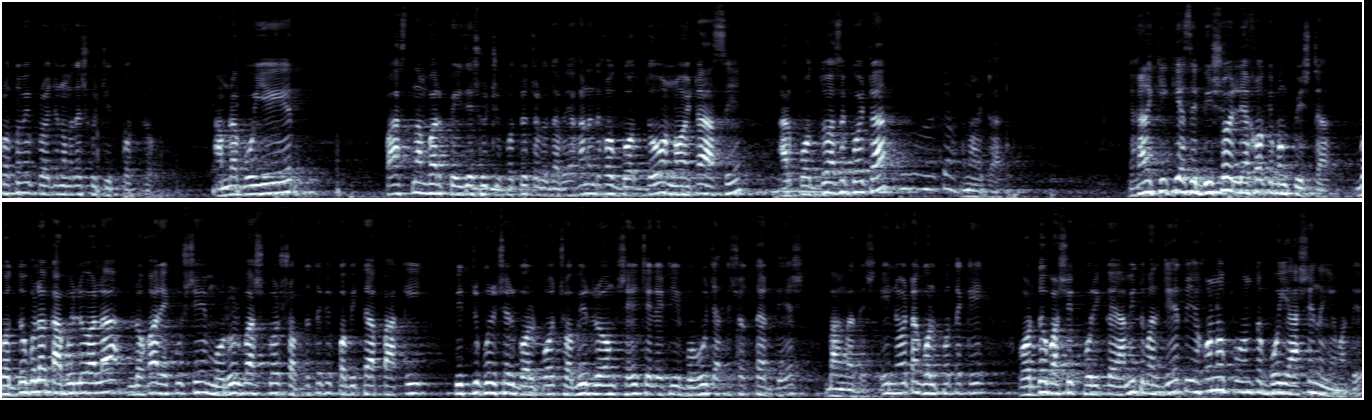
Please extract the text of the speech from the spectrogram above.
প্রথমে প্রয়োজন আমাদের সূচিতপত্র। আমরা বইয়ের পাঁচ নাম্বার পেজে সূচিপত্র চলে যাবে। এখানে দেখো গদ্য নয়টা আছে আর পদ্য আছে কয়টা? নয়টা। এখানে কি কি আছে? বিষয়, লেখক এবং পৃষ্ঠা। গদ্যগুলা, কাবুলিওয়ালা, লোহার একুশে মরুর ভাস্কর, শব্দ থেকে কবিতা, পাখি, পিতৃপুরুষের গল্প, ছবির রং, সেই ছেলেটি বহু জাতিসত্তার দেশ, বাংলাদেশ। এই নয়টা গল্প থেকে অর্ধবার্ষিক পরীক্ষায় আমি তোমাদের, যেহেতু এখনও পর্যন্ত বই আসে নাই আমাদের,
